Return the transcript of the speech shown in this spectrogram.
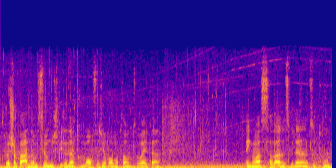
Ich habe schon ein paar andere Missionen gespielt und da kommen auch solche Roboter und so weiter. Ich denke mal, es hat alles miteinander zu tun.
